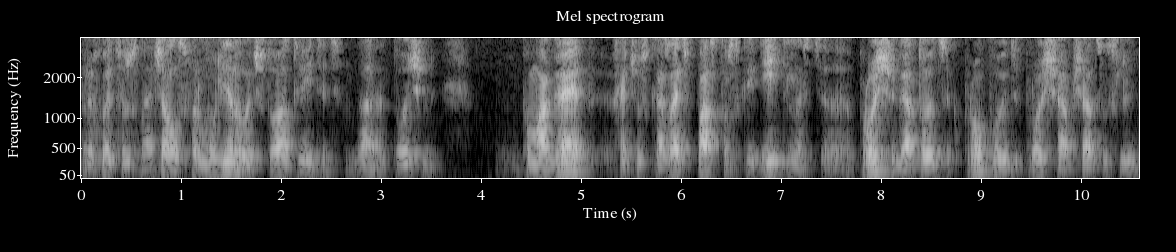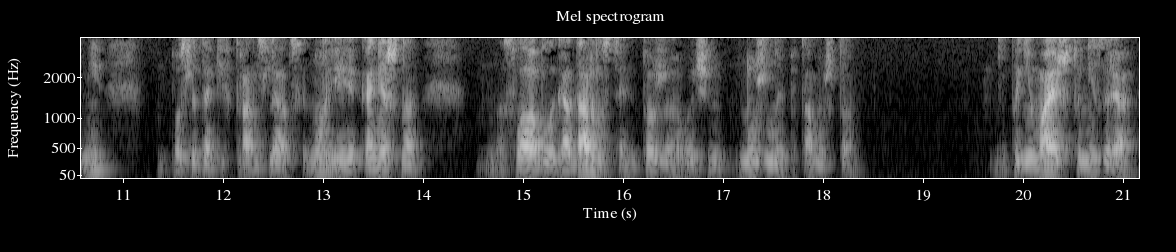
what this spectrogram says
приходится уже сначала сформулировать, что ответить. Да? Это очень помогает, хочу сказать, в пасторской деятельности. Проще готовиться к проповеди, проще общаться с людьми после таких трансляций. Ну и, конечно, слова благодарности, они тоже очень нужны, потому что понимаешь, что не зря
